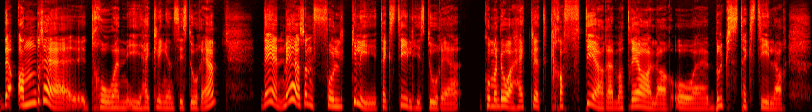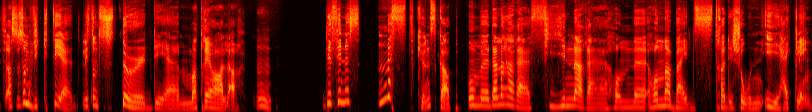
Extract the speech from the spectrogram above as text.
Det andre tråden i heklingens historie, det er en mer sånn folkelig tekstilhistorie, hvor man da har heklet kraftigere materialer og eh, brukstekstiler. Altså sånn viktige, litt sånn sturdy materialer. Mm. Det finnes mest kunnskap om eh, denne her finere hånd, håndarbeidstradisjonen i hekling.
